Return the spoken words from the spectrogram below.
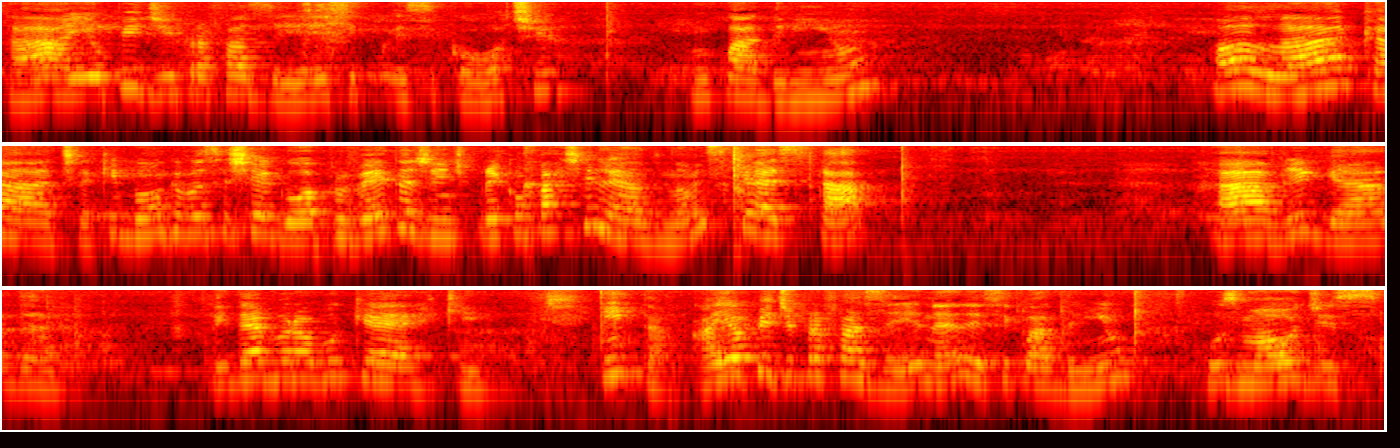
tá? Aí eu pedi pra fazer esse, esse corte, um quadrinho, Olá, Kátia, que bom que você chegou. Aproveita gente para ir compartilhando, não esquece, tá? Ah, obrigada. E Débora Albuquerque. Então, aí eu pedi para fazer, né, nesse quadrinho, os moldes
